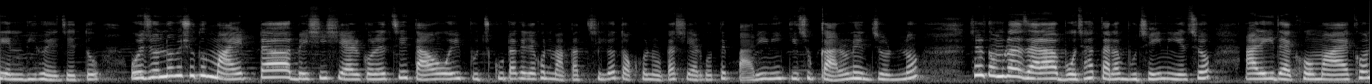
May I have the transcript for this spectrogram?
লেন্দি হয়ে যেত। ওই জন্য আমি শুধু মায়েরটা বেশি শেয়ার করেছি, তাও ওই পুচকুটাকে যখন মাখাচ্ছিল, তখন ওটা শেয়ার করতে পারিনি কিছু কারণের জন্য। সেটা তোমরা যারা বোঝার তারা বুঝেই নিয়েছো। আর এই দেখো, মা এখন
